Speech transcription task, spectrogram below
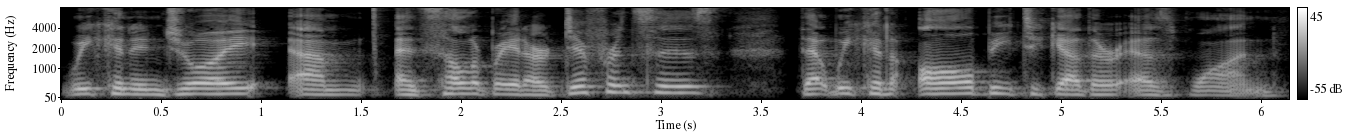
We can enjoy um, and celebrate our differences, that we can all be together as one.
